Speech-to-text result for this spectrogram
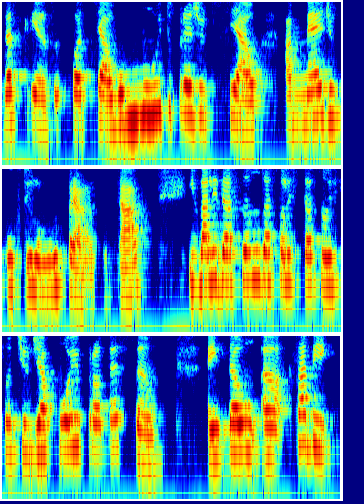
das crianças pode ser algo muito prejudicial a médio, curto e longo prazo, tá? Invalidação da solicitação infantil de apoio e proteção. Então, uh, sabe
